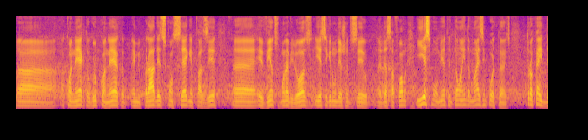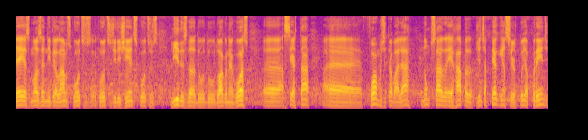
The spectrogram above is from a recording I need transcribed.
A, a Conecta, o Grupo Conecta, M Prada, eles conseguem fazer é, eventos maravilhosos e esse aqui não deixa de ser é, dessa forma. E esse momento, então, ainda mais importante. Trocar ideias, nós nivelamos com outros, com outros dirigentes, com outros líderes da, do, do, do agronegócio, é, acertar formas de trabalhar, não precisa errar, a gente já pega quem acertou e aprende.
